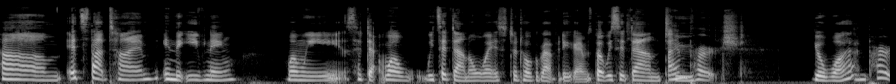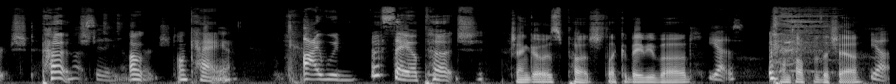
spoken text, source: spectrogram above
Um, it's that time in the evening when we sit down. Well, we sit down always to talk about video games, but we sit down to. I'm perched. You're what? I'm perched. perched. I'm not sitting. I'm oh, perched. okay. I would say a perch. Django is perched like a baby bird Yes. on top of the chair. Yeah.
